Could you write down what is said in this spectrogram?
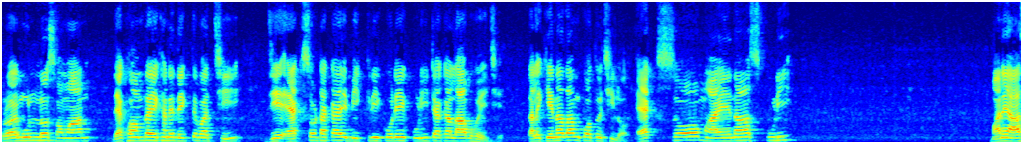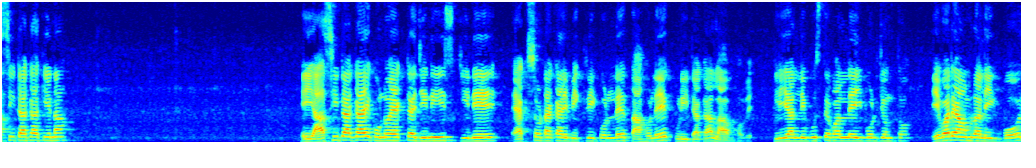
ক্রয় মূল্য সমান, দেখো আমরা এখানে দেখতে পাচ্ছি যে একশো টাকায় বিক্রি করে কুড়ি টাকা লাভ হয়েছে। তাহলে কেনা দাম কত ছিল? একশো মাইনাস কুড়ি মানে আশি টাকা কেনা। এই আশি টাকায় কোনো একটা জিনিস কিনে একশো টাকায় বিক্রি করলে তাহলে কুড়ি টাকা লাভ হবে। ক্লিয়ারলি বুঝতে পারলে এই পর্যন্ত। এবারে আমরা লিখব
